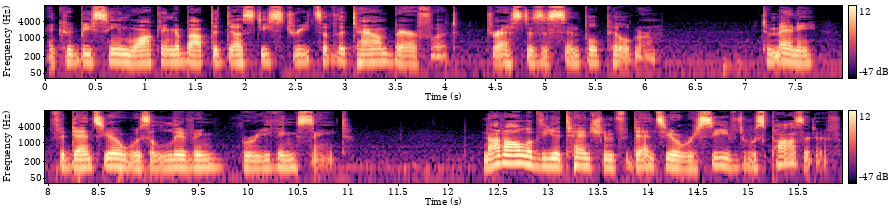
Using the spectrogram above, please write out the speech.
and could be seen walking about the dusty streets of the town barefoot, dressed as a simple pilgrim. To many, Fidencio was a living, breathing saint. Not all of the attention Fidencio received was positive.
